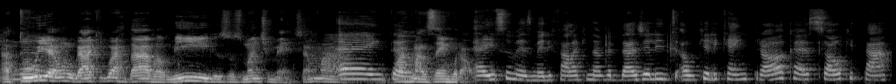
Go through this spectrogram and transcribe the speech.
A Não. tuia é um lugar que guardava milhos, os mantimentos. É, uma, é, então, um armazém rural. É isso mesmo. Ele fala que, na verdade, ele, o que ele quer em troca é só o que está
